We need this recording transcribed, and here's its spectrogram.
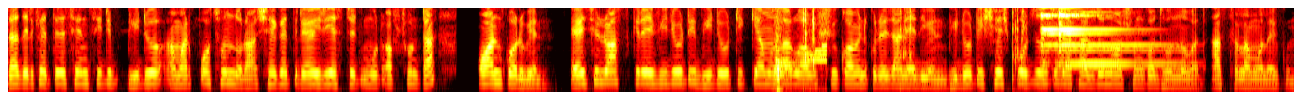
যাদের ক্ষেত্রে সেন্সিটিভ ভিডিও আমার পছন্দ না, সেক্ষেত্রে ওই রিয়েস্টেট মুড অপশনটা অন করবেন। এই ছিল আজকের এই ভিডিওটি ভিডিওটি কেমন লাগল অবশ্যই কমেন্ট করে জানিয়ে দিবেন। ভিডিওটি শেষ পর্যন্ত দেখার জন্য অসংখ্য ধন্যবাদ। আসসালামু আলাইকুম।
